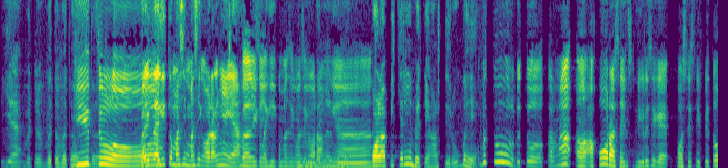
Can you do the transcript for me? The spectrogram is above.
Iya betul betul betul gitu betul. loh. balik lagi ke masing-masing orangnya ya balik lagi ke masing-masing Hmm, orangnya. pola pikirnya berarti yang harus dirubah ya Betul, betul. Karena eh, aku rasain sendiri sih kayak posesif itu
